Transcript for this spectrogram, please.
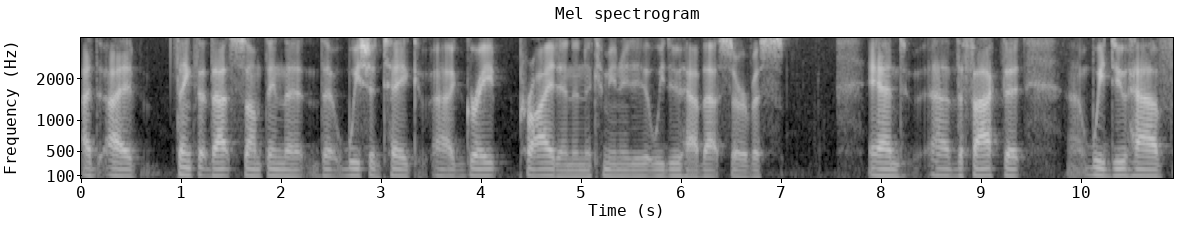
I, I think that that's something that that we should take uh, great pride in in the community that we do have that service, and uh, the fact that. Uh, we do have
